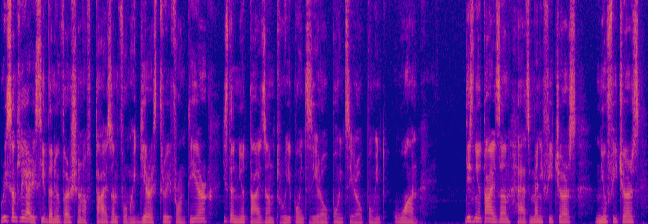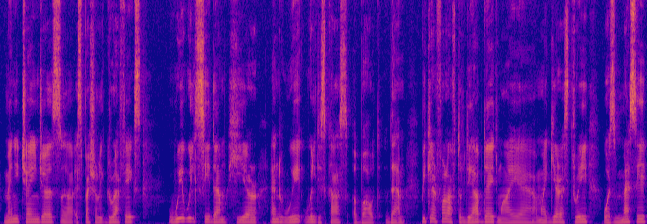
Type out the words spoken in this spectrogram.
Recently I received a new version of Tizen for my Gear S3 Frontier, is the new Tizen 3.0.0.1. This new Tizen has many features, new features, many changes, uh, especially graphics. We will see them here and we will discuss about them. Be careful after the update, my, uh, my Gear S3 was messy,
